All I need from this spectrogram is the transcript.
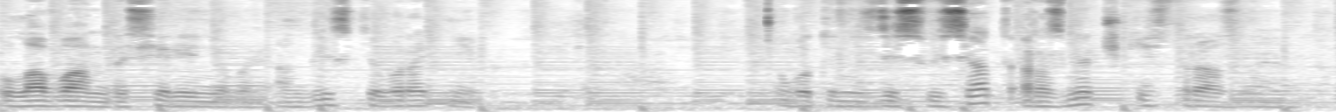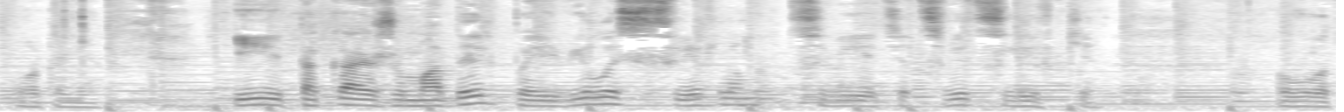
лаванда сиреневая, английский воротник. Вот они здесь висят, размерчики есть разные. Вот они. И такая же модель появилась в светлом цвете, цвет сливки. Вот,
